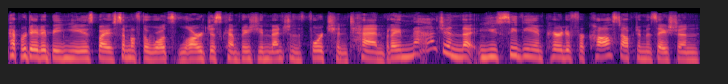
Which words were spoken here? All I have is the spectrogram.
Pepperdata being used by some of the world's largest companies. You mentioned the Fortune 10, but I imagine that you see the imperative for cost optimization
